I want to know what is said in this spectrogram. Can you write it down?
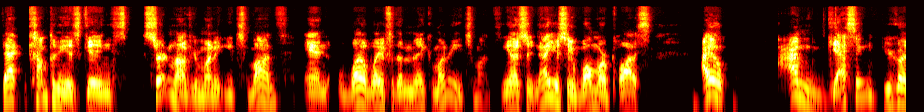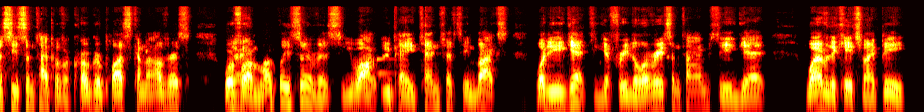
that company is getting certain amount of your money each month, and what a way for them to make money each month. You know, so now you're seeing Walmart Plus. I don't. I'm guessing you're going to see some type of a Kroger Plus come out of this, where right. for a monthly service you walk, you pay 10, 15 bucks. What do you get? Do you get free delivery sometimes? Do you get whatever the case might be?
